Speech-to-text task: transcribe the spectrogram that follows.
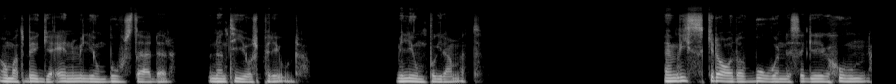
om att bygga en miljon bostäder under en tioårsperiod. Miljonprogrammet. En viss grad av boendesegregation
